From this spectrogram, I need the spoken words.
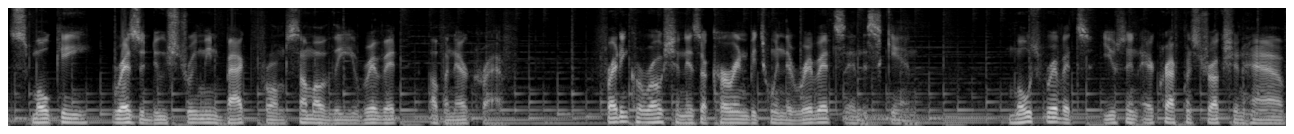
smoky residue streaming back from some of the rivet of an aircraft. Fretting corrosion is occurring between the rivets and the skin. Most rivets used in aircraft construction have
